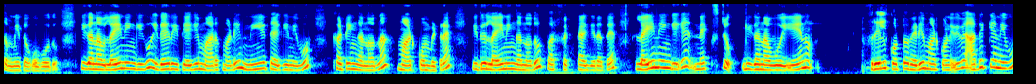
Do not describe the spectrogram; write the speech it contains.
ಕಮ್ಮಿ ತೊಗೋಬೋದು. ಈಗ ನಾವು ಲೈನಿಂಗಿಗೂ ಇದೇ ರೀತಿಯಾಗಿ ಮಾರ್ಕ್ ಮಾಡಿ ನೀಟಾಗಿ ನೀವು ಕಟಿಂಗ್ ಅನ್ನೋದನ್ನ ಮಾಡ್ಕೊಂಬಿಟ್ರೆ ಇದು ಲೈನಿಂಗ್ ಅನ್ನೋದು ಪರ್ಫೆಕ್ಟಾಗಿರುತ್ತೆ ಲೈನಿಂಗಿಗೆ ನೆಕ್ಸ್ಟು ಈಗ ನಾವು ಏನು ಫ್ರಿಲ್ ಕೊಟ್ಟು ರೆಡಿ ಮಾಡ್ಕೊಂಡಿದ್ದೀವಿ. ಅದಕ್ಕೆ ನೀವು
